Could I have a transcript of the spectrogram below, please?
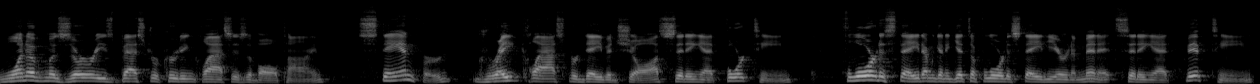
one of Missouri's best recruiting classes of all time. Stanford, great class for David Shaw, sitting at 14. Florida State, I'm going to get to Florida State here in a minute, sitting at 15.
